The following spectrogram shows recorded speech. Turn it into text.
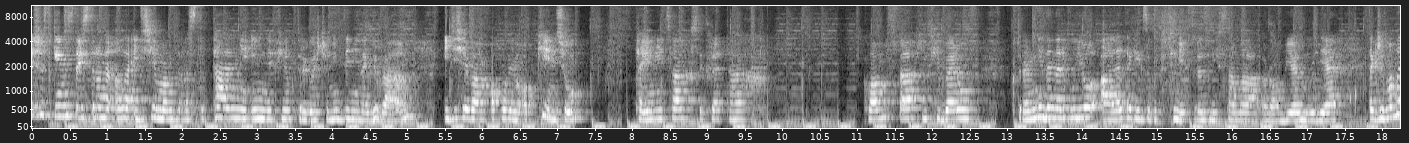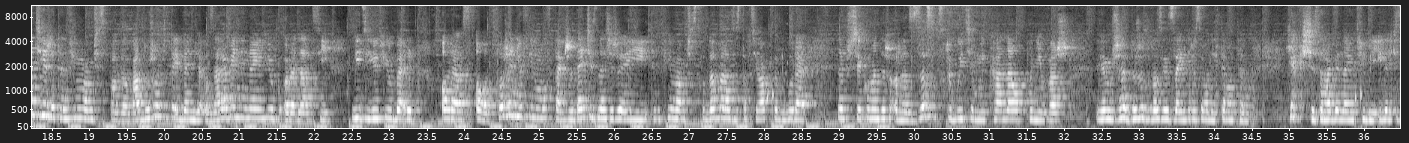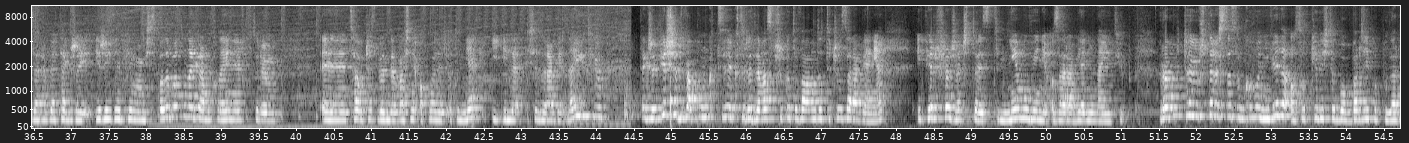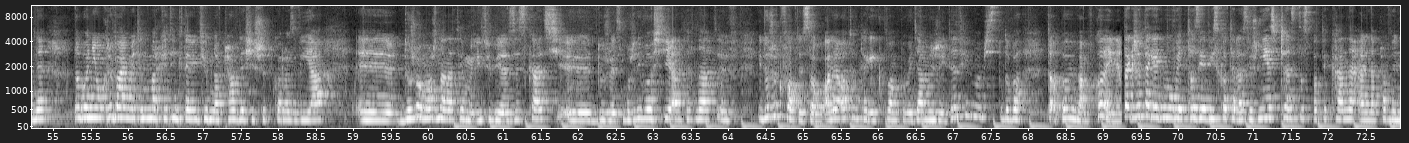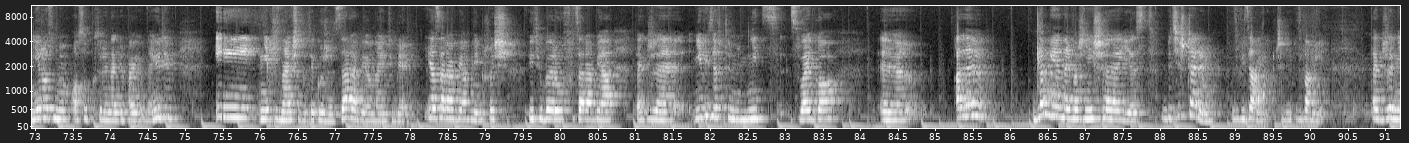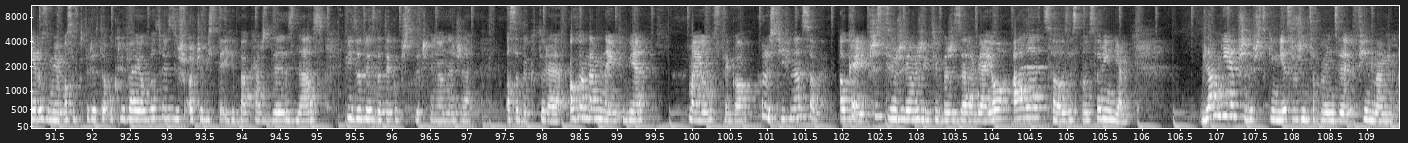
Cześć wszystkim, z tej strony Ola i dzisiaj mam dla Was totalnie inny film, którego jeszcze nigdy nie nagrywałam. I dzisiaj Wam opowiem o pięciu tajemnicach, sekretach, kłamstwach youtuberów, które mnie denerwują, ale tak jak zobaczycie, niektóre z nich sama robię, mówię. Także mam nadzieję, że ten film Wam się spodoba. Dużo tutaj będzie o zarabianiu na YouTube, o relacji widz-youtuber oraz o tworzeniu filmów, także dajcie znać, jeżeli ten film Wam się spodoba, zostawcie łapkę w górę, napiszcie komentarz oraz zasubskrybujcie mój kanał, ponieważ wiem, że dużo z Was jest zainteresowanych tematem jak się zarabia na YouTubie, ile się zarabia, także jeżeli ten film Wam się spodoba, to nagram kolejny, w którym Yy, cały czas będę właśnie opowiadać o tym, jak i ile się zarabia na YouTube. Także pierwsze dwa punkty, które dla Was przygotowałam, dotyczą zarabiania. I pierwsza rzecz to jest nie mówienie o zarabianiu na YouTube. Robi to już teraz stosunkowo niewiele osób, kiedyś to było bardziej popularne, no bo nie ukrywajmy, ten marketing na YouTube naprawdę się szybko rozwija. Yy, dużo można na tym YouTubie zyskać, yy, dużo jest możliwości, alternatyw i duże kwoty są, ale o tym, tak jak Wam powiedziałam, jeżeli ten film Wam się spodoba, to opowiem Wam w kolejnym. Także tak jak mówię, to zjawisko teraz już nie jest często spotykane, ale naprawdę nie rozumiem osób, które nagrywają na YouTube i nie przyznają się do tego, że zarabiają na YouTubie. Ja zarabiam, większość YouTuberów zarabia, także nie widzę w tym nic złego, yy, ale dla mnie najważniejsze jest bycie szczerym z widzami, czyli z Wami. Także nie rozumiem osób, które to ukrywają, bo to jest już oczywiste i chyba każdy z nas widzów jest do tego przyzwyczajony, że osoby, które oglądamy na YouTubie mają z tego korzyści finansowe. Okej, wszyscy już wiemy, że YouTuberzy zarabiają, ale co ze sponsoringiem? Dla mnie przede wszystkim jest różnica pomiędzy filmem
